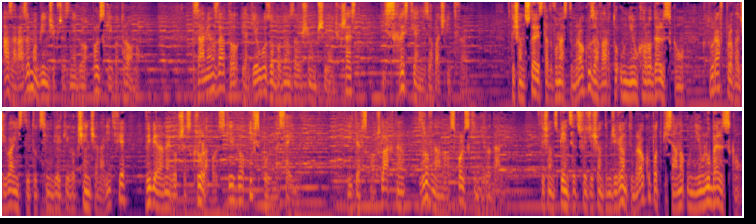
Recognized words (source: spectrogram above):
a zarazem objęcie przez niego polskiego tronu. W zamian za to Jagiełło zobowiązał się przyjąć chrzest i schrystianizować Litwę. W 1412 roku zawarto Unię Chorodelską, która wprowadziła instytucję Wielkiego Księcia na Litwie, wybieranego przez króla polskiego i wspólne sejmy. Litewską szlachtę zrównano z polskimi rodami. W 1569 roku podpisano Unię Lubelską.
